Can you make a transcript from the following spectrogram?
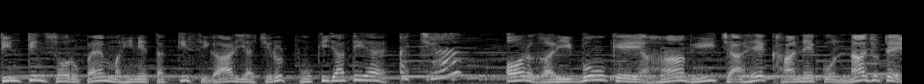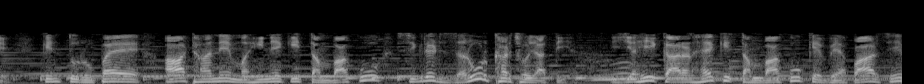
तीन तीन सौ रुपए महीने तक की सिगार या चिरुट फूकी जाती है। अच्छा? और गरीबों के यहाँ भी चाहे खाने को ना जुटे किंतु रुपए आठ आने महीने की तंबाकू सिगरेट ज़रूर खर्च हो जाती है। यही कारण है कि तंबाकू के व्यापार से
